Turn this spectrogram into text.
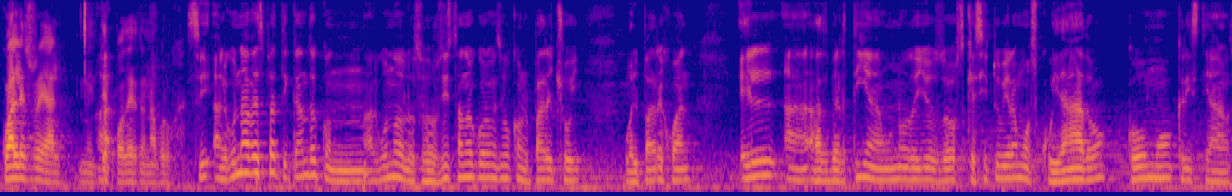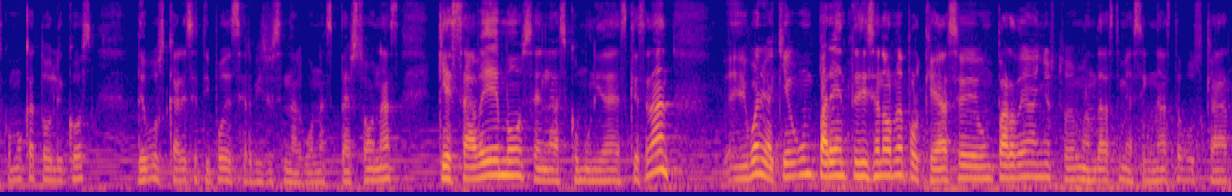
¿Cuál es realmente el ah, poder de una bruja? Sí, alguna vez platicando con alguno de los exorcistas, no recuerdo con el padre Chuy o el padre Juan, él advertía a uno de ellos dos que si tuviéramos cuidado como cristianos, como católicos, de buscar ese tipo de servicios en algunas personas que sabemos en las comunidades que se dan. Eh, bueno, y aquí hago un paréntesis enorme porque hace un par de años tú me mandaste, me asignaste a buscar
